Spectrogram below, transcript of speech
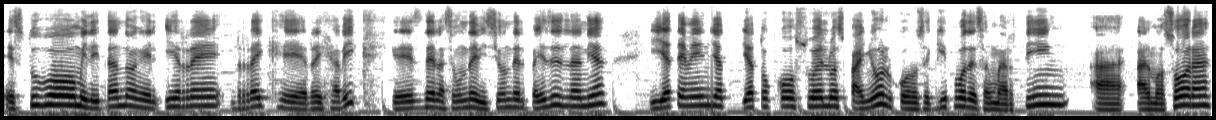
Estuvo militando en el IR Reykjavik, que es de la segunda división del país de Islandia, y ya también ya, ya tocó suelo español con los equipos de San Martín, Almazora,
